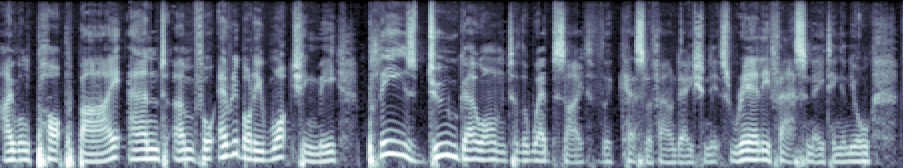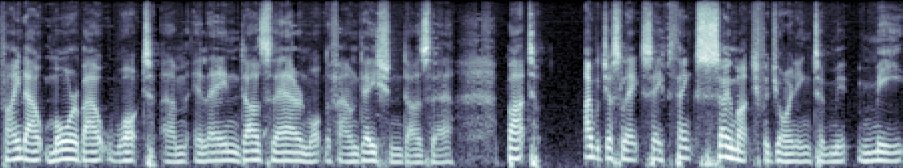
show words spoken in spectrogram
I will pop by. And um, for everybody watching me, please do go on to the website of the Kessler Foundation. It's really fascinating, and you'll find out more about what um, Elaine does there and what the foundation does there. But I would just like to say thanks so much for joining to me,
